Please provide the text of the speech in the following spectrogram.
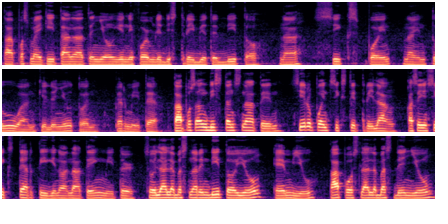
Tapos, makikita natin yung uniformly distributed dito na 6.921 kN per meter. Tapos ang distance natin 0.63 lang kasi yung 630 ginawa nating meter. So lalabas na rin dito yung MU Tapos, lalabas din yung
